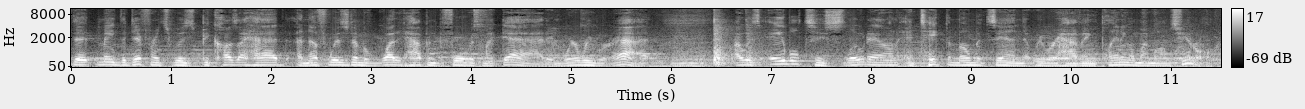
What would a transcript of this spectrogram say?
that made the difference was because I had enough wisdom of what had happened before with my dad and where we were at. I was able to slow down and take the moments in that we were having planning on my mom's funeral.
